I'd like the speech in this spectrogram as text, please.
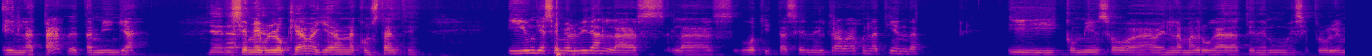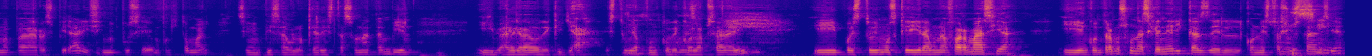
en la tarde también ya, se me bloqueaba, ya era una constante. Y un día se me olvidan las, las gotitas en el trabajo, en la tienda, y comienzo a, en la madrugada a tener ese problema para respirar y sí me puse un poquito mal, se me empieza a bloquear esta zona también y al grado de que ya estuve a punto de colapsar ahí y pues tuvimos que ir a una farmacia y encontramos unas genéricas del, con esta sustancia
